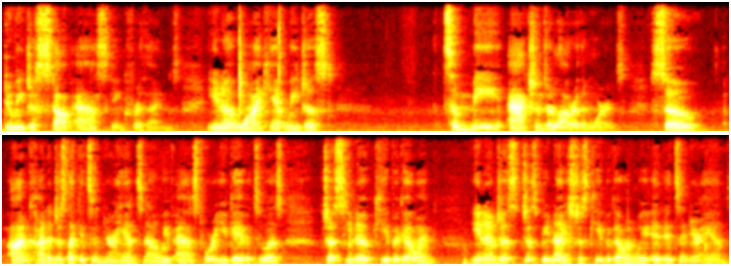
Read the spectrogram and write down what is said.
do we just stop asking for things you know why can't we just to me, actions are louder than words. So I'm kind of just like, it's in your hands now. We've asked for it. You gave it to us. Just you know, keep it going. You know, just just be nice. Just keep it going. We it, it's in your hands.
